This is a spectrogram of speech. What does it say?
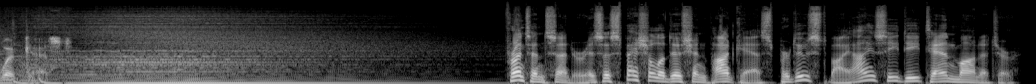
Webcast. Front and Center is a special edition podcast produced by ICD 10 Monitor.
